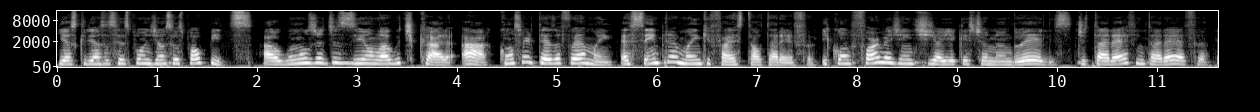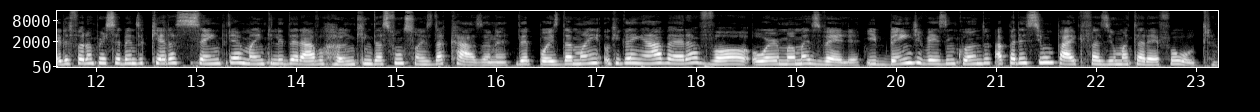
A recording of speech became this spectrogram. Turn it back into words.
E as crianças respondiam seus palpites. Alguns já diziam logo de cara: Ah, com certeza foi a mãe. É sempre a mãe que faz tal tarefa. E conforme a gente já ia questionando eles, de tarefa em tarefa, eles foram percebendo que era sempre a mãe que liderava o ranking das funções da casa, né? Depois da mãe, o que ganhava era a avó ou a irmã mais velha. E bem de vez em quando aparecia um pai que fazia uma tarefa ou outra.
